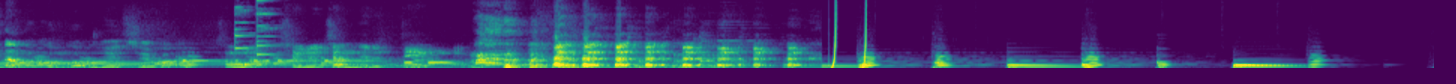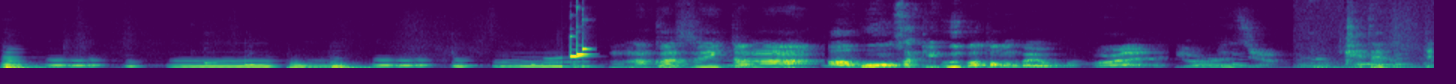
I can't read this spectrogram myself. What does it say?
きなの？この YouTuber そうシュールチャンネルっていうの。お腹すいたな。あもうさっきウーバー頼んだよ。おい夜じゃん。ケテって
